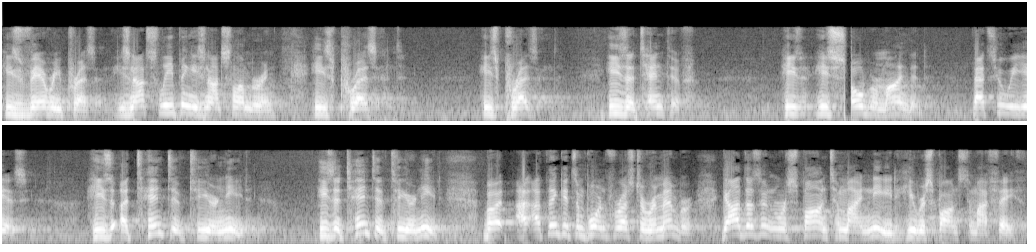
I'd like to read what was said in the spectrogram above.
He's very present. He's not sleeping. He's not slumbering. He's present. He's present. He's attentive. He's, he's sober minded. That's who he is. He's attentive to your need. He's attentive to your need. But I, I think it's important for us to remember God doesn't respond to my need, He responds to my faith.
